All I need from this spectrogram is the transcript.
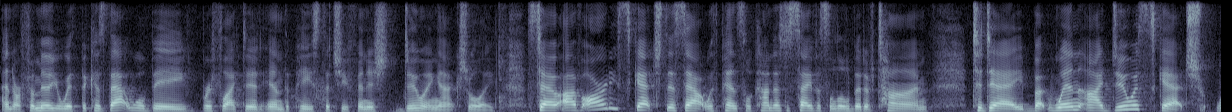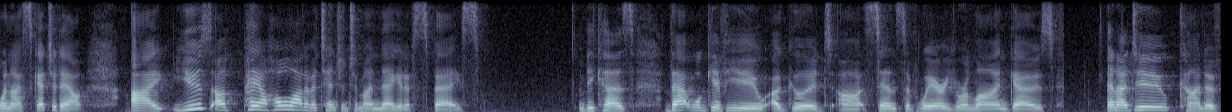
and are familiar with because that will be reflected in the piece that you finish doing actually. So I've already sketched this out with pencil kind of to save us a little bit of time today. But when I do a sketch, when I sketch it out, I use I pay a whole lot of attention to my negative space because that will give you a good uh, sense of where your line goes. And I do kind of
